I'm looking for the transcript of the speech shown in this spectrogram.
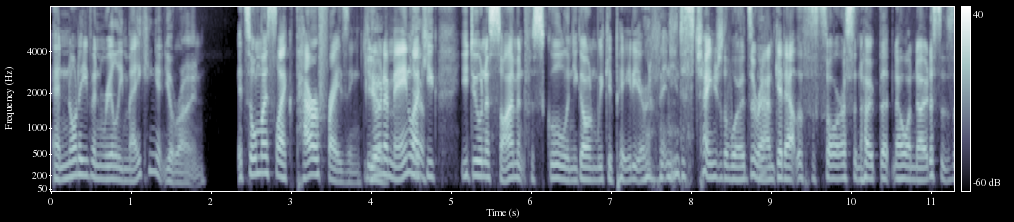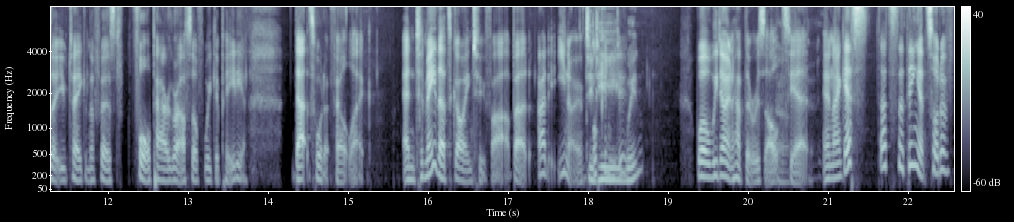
and not even really making it your own it's almost like paraphrasing. Do you Yeah. know what I mean? Like Yeah. you you do an assignment for school and you go on Wikipedia and then you just change the words around, get out the thesaurus and hope that no one notices that you've taken the first four paragraphs off Wikipedia. That's what it felt like. And to me that's going too far, but I, you know, did you he win Well, we don't have the results yet. And I guess that's the thing. It's sort of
